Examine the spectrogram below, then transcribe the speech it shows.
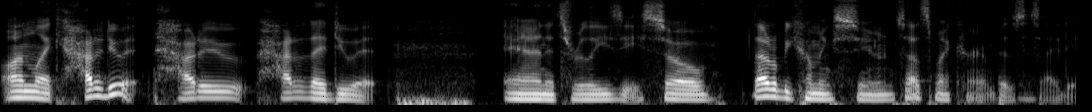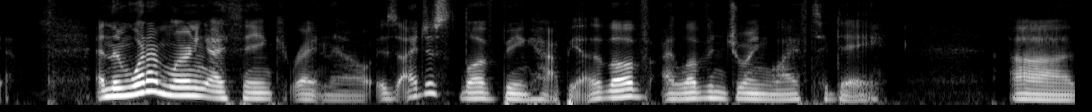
on like how to do it. How to how did I do it? And it's really easy. So that'll be coming soon. So that's my current business idea. And then what I'm learning I think right now is I just love being happy. I love I love enjoying life today. Uh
